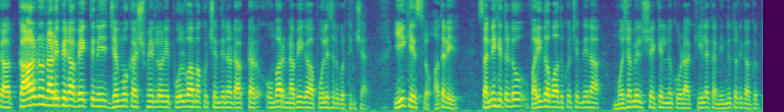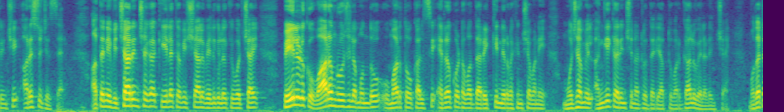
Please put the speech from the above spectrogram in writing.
కారును నడిపిన వ్యక్తిని జమ్మూ కాశ్మీర్లోని పుల్వామాకు చెందిన డాక్టర్ ఉమర్ నబీగా పోలీసులు గుర్తించారు. ఈ కేసులో అతడి సన్నిహితుడు ఫరీదాబాద్కు చెందిన ముజమిల్ షకీల్ను కూడా కీలక నిందితుడిగా గుర్తించి అరెస్టు చేశారు. అతన్ని విచారించగా కీలక విషయాలు వెలుగులోకి వచ్చాయి. పేలుడుకు వారం రోజుల ముందు ఉమర్తో కలిసి ఎర్రకోట వద్ద రెక్కి నిర్వహించమని ముజమిల్ అంగీకరించినట్లు దర్యాప్తు వర్గాలు వెల్లడించాయి. మొదట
